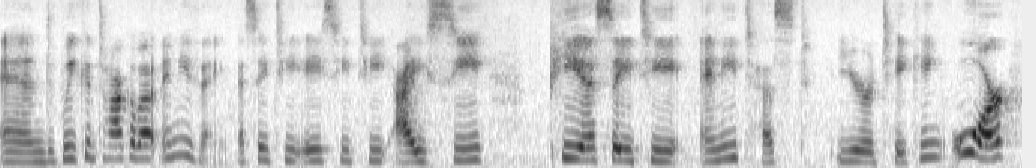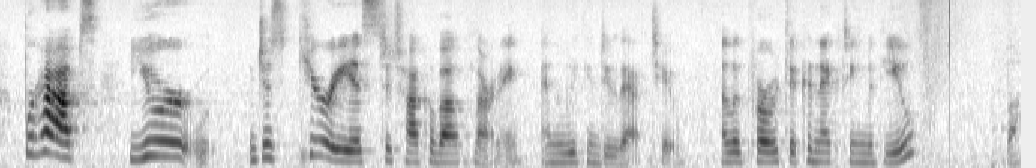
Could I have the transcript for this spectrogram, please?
And we can talk about anything SAT, ACT, ISEE, PSAT, any test you're taking, or perhaps you're just curious to talk about learning, and we can do that too. I look forward to connecting with you. Bye.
